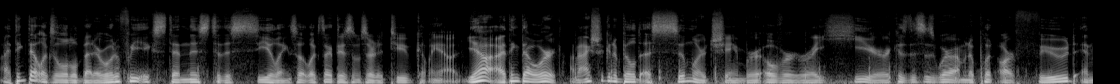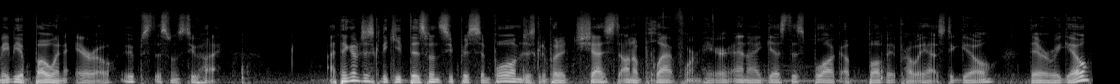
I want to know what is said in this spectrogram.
I think that looks a little better. What if we extend this to the ceiling so it looks like there's some sort of tube coming out? Yeah, I think that work. I'm actually going to build a similar chamber over right here because this is where I'm going to put our food and maybe a bow and arrow. Oops, this one's too high. I think I'm just going to keep this one super simple. I'm just going to put a chest on a platform here, and I guess this block above it probably has to go. There we go.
